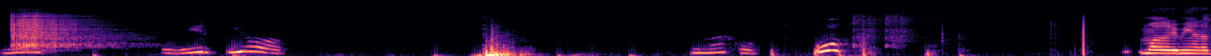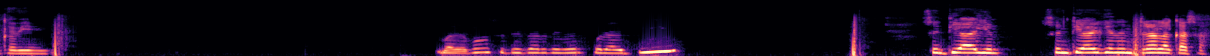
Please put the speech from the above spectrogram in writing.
No, subir, tío. Qué majo. ¡Uh! Madre mía lo que había ahí. Vale, vamos a tratar de ver por aquí. Sentí a alguien. Sentí a alguien entrar a la casa.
